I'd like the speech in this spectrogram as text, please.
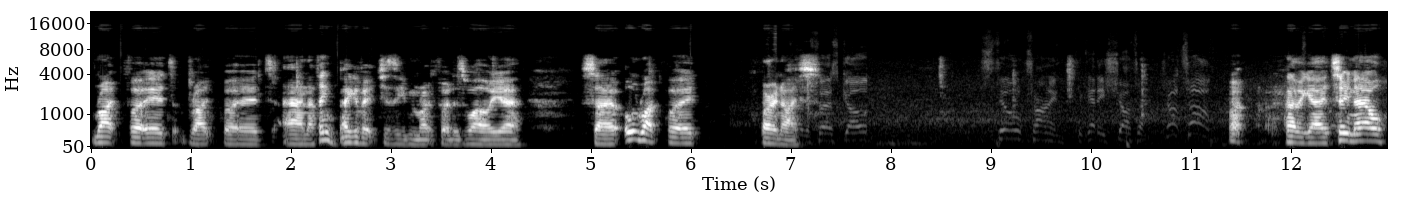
Right-footed, right-footed. And I think Begovic is even right-footed as well, yeah. So all right-footed. Very nice. Right, there we go. 2-0.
